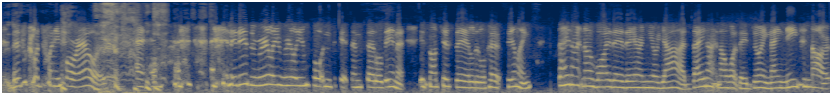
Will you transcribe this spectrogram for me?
They've got 24 hours, and, and, and it is really, really important to get them settled in. It it's not just their little hurt feelings they don't know why they're there in your yard. They don't know what they're doing. They need to know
